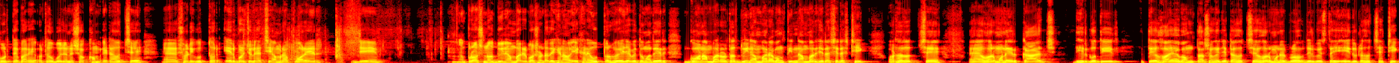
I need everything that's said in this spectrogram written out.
করতে পারে, অর্থাৎ উপযোজনে সক্ষম। এটা হচ্ছে সঠিক উত্তর। এরপর চলে যাচ্ছি আমরা পরের যে প্রশ্ন, দুই নম্বরের প্রশ্নটা দেখে নাও, এখানে উত্তর হয়ে যাবে তোমাদের গ নাম্বার, অর্থাৎ দুই নাম্বার এবং তিন নাম্বার যেটা, সেটা ঠিক। অর্থাৎ হচ্ছে হরমোনের কাজ ধীরগতির তে হয় এবং তার সঙ্গে যেটা হচ্ছে, হরমোনের প্রভাব দীর্ঘস্থায়ী, এই দুটো হচ্ছে ঠিক।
